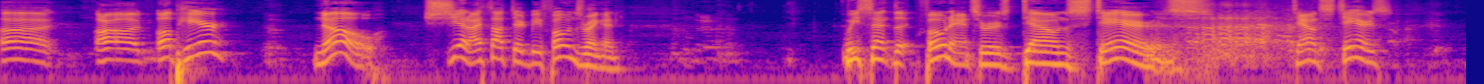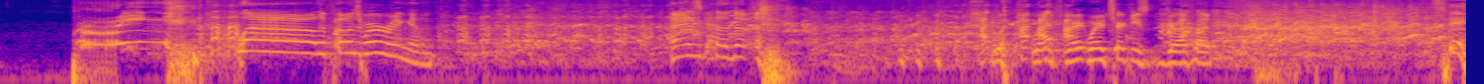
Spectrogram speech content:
Uh, uh up here? No. Shit, I thought there'd be phones ringing. We sent the phone answerers downstairs. downstairs. Ring! Wow, the phones were ringing. And it's kind of the. where, where, where Turkey's girlfriend? See,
